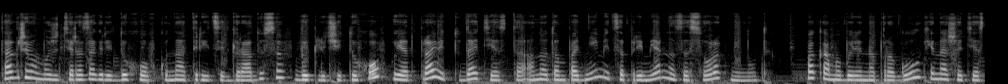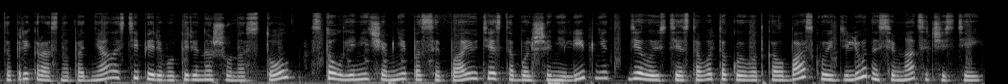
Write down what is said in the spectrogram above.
Также вы можете разогреть духовку на 30 градусов, выключить духовку и отправить туда тесто. Оно там поднимется примерно за 40 минут. Пока мы были на прогулке, наше тесто прекрасно поднялось, теперь его переношу на стол. Стол я ничем не посыпаю, тесто больше не липнет. Делаю из теста вот такую вот колбаску и делю на 17 частей.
